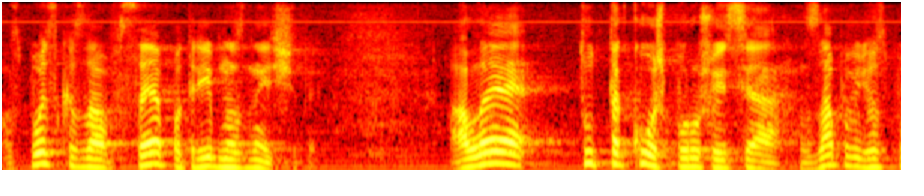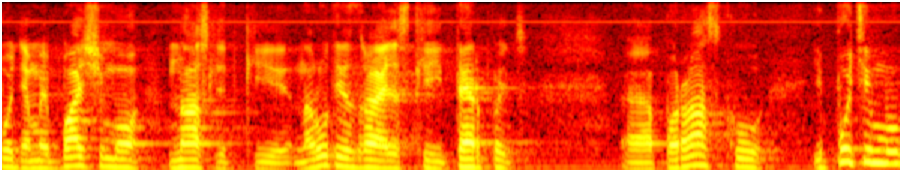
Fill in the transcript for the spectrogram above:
Господь сказав, все потрібно знищити. Але тут також порушується заповідь Господня. Ми бачимо наслідки. Народ ізраїльський терпить е, поразку. І потім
